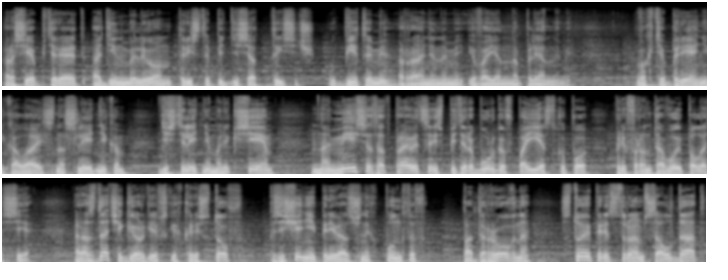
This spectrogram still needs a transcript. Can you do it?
Россия потеряет 1 миллион 350 тысяч убитыми, ранеными и военнопленными. В октябре Николай с наследником, десятилетним Алексеем, на месяц отправится из Петербурга в поездку по прифронтовой полосе. Раздача георгиевских крестов, посещение перевязочных пунктов, подробно, стоя перед строем солдат,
